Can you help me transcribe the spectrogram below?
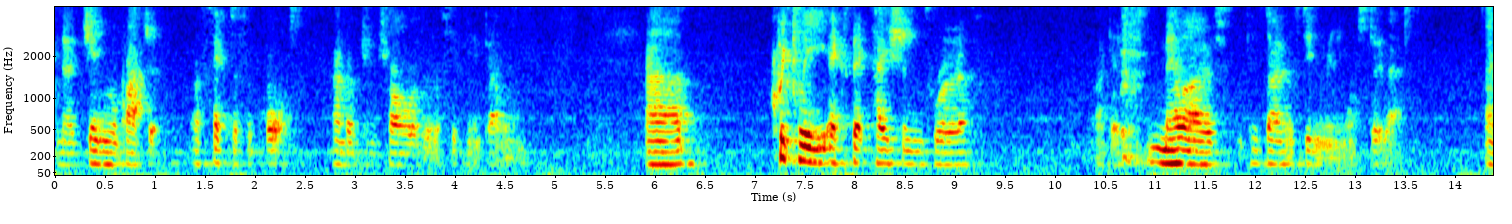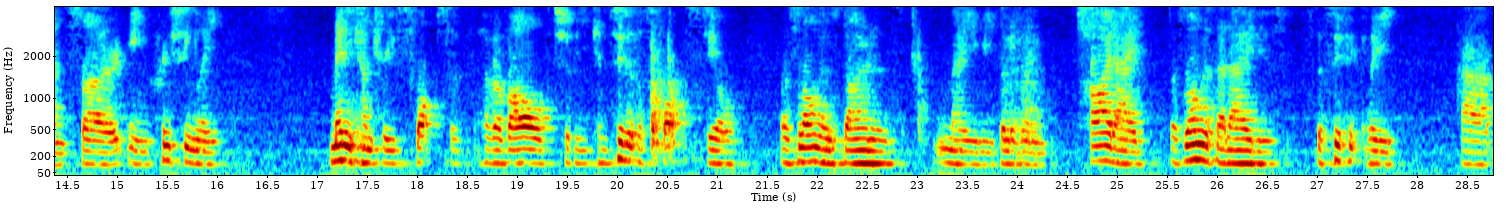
you know, general budget or sector support under the control of the recipient government. Uh, quickly expectations were, I guess, mellowed because donors didn't really want to do that. And so increasingly, many countries' swaps have, have evolved to be considered a swap still as long as donors may be delivering tied aid, as long as that aid is specifically uh,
